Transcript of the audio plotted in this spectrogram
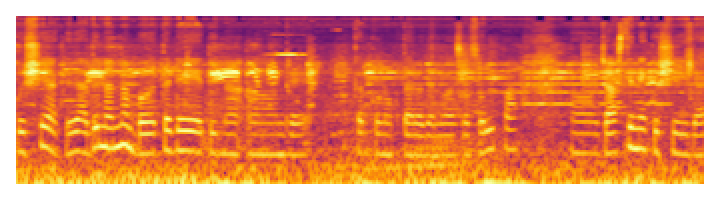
ಖುಷಿ ಆಗ್ತಿದೆ. ಅದು ನನ್ನ ಬರ್ತ್ಡೇ ದಿನ ಅಂದರೆ ಕರ್ಕೊಂಡು ಹೋಗ್ತಾ ಇರೋದಲ್ವ? ಸೊ ಸ್ವಲ್ಪ ಜಾಸ್ತಿನೇ ಖುಷಿ ಇದೆ.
